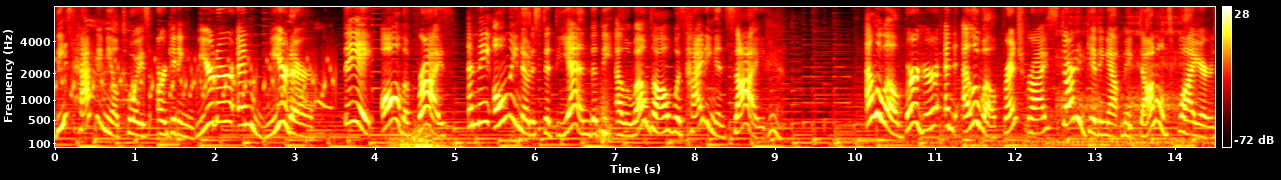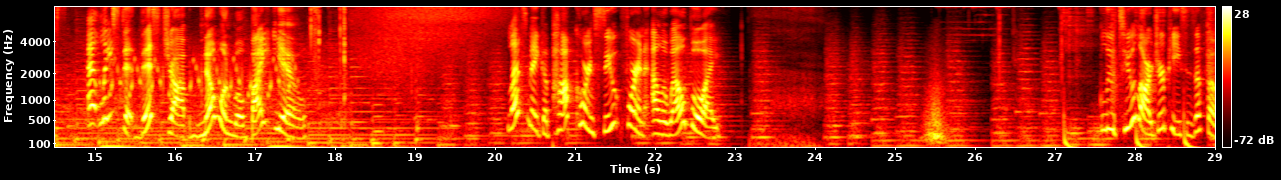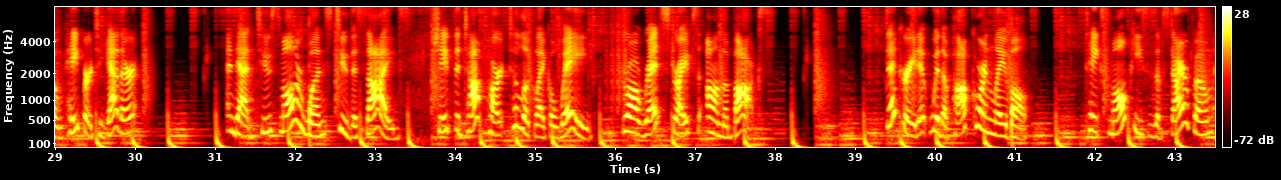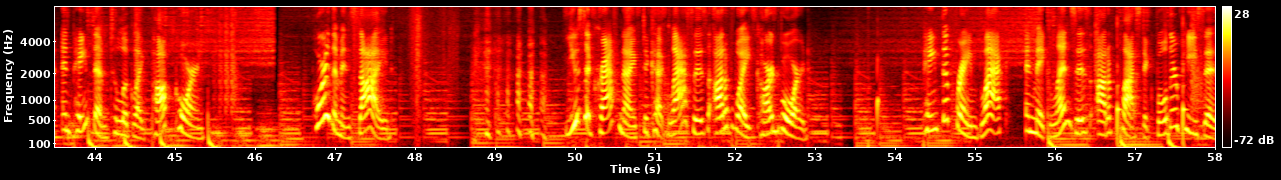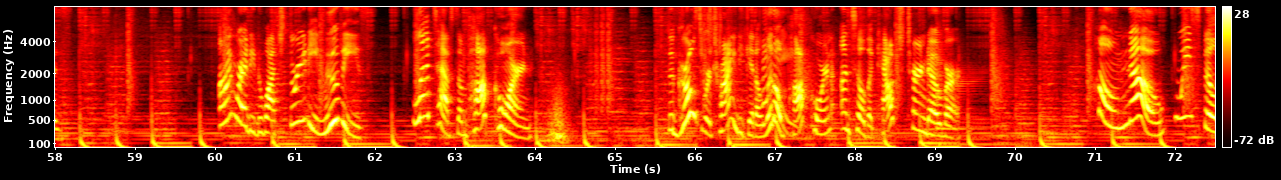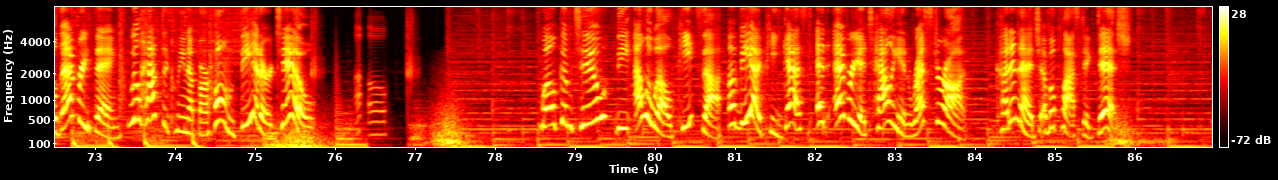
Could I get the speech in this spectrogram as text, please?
These Happy Meal toys are getting weirder and weirder. They ate all the fries, and they only noticed at the end that the LOL doll was hiding inside. LOL Burger and LOL French Fries started giving out McDonald's flyers. At least at this job, no one will bite you. Let's make a popcorn suit for an LOL boy. Glue two larger pieces of foam paper together and add two smaller ones to the sides. Shape the top part to look like a wave. Draw red stripes on the box. Decorate it with a popcorn label. Take small pieces of styrofoam and paint them to look like popcorn. Pour them inside. Use a craft knife to cut glasses out of white cardboard. Paint the frame black and make lenses out of plastic folder pieces. I'm ready to watch 3D movies! Let's have some popcorn! The girls were trying to get a little popcorn until the couch turned over. Oh no! We spilled everything! We'll have to clean up our home theater too! Uh-oh. Welcome to the LOL Pizza, a VIP guest at every Italian restaurant. Cut an edge of a plastic dish.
